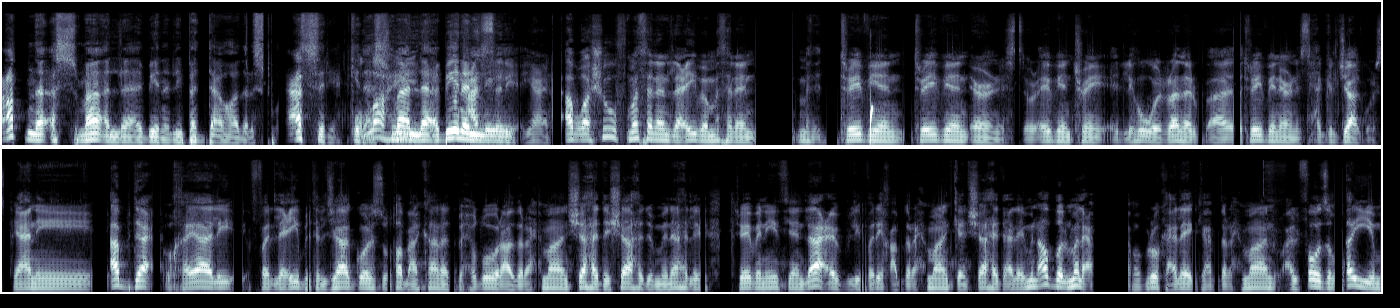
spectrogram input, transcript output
عطنا أسماء اللاعبين اللي بدعوا هذا الأسبوع على السريع كذا أسماء اللاعبين على اللي السريع يعني. أبغى أشوف مثلا لعيبة مثلا مثل تريفيان تريفيان ايرنست أو ايفيان تري اللي هو الرنر تريفيان ايرنست حق الجاكورز يعني أبدع وخيالي في لعيبة الجاكورز وطبعا كانت بحضور عبد الرحمن شهد شاهد من اهله تريفيان ايثيان لاعب لفريق عبد الرحمن كان شاهد عليه من أفضل الملعب مبروك عليك يا عبد الرحمن وعلى الفوز القيم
